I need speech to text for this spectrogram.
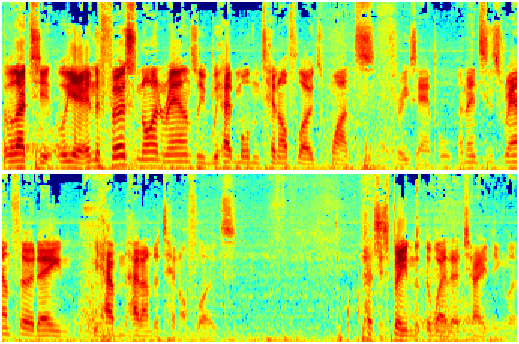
Well, that's it. Well, yeah, in the first nine rounds, we, we had more than 10 offloads once, for example. And then since round 13, we haven't had under 10 offloads. That's just been the way they're changing. Like.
